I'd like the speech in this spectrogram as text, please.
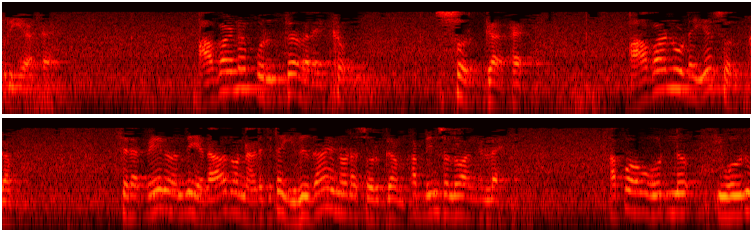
பிரியக. அவனை பொறுத்த வரைக்கும் சொர்க்கக. அவனுடைய சொர்க்கம். சில பேர் வந்து ஏதாவது ஒன்னு அடைச்சிட்டா இதுதான் என்னோட சொர்க்கம் அப்படின்னு சொல்லுவாங்கல்ல. அப்போ ஒன்னு ஒரு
